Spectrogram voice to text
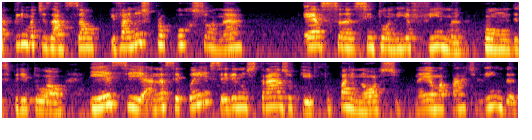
climatização que vai nos proporcionar essa sintonia fina com o mundo espiritual. E esse, na sequência, ele nos traz o quê? O Pai Nosso, né? é uma parte linda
